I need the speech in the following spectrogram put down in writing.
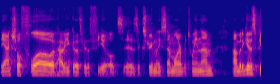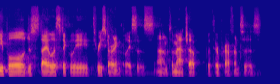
the actual flow of how you go through the fields is extremely similar between them. Um, but it gives people just stylistically three starting places um, to match up with their preferences.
